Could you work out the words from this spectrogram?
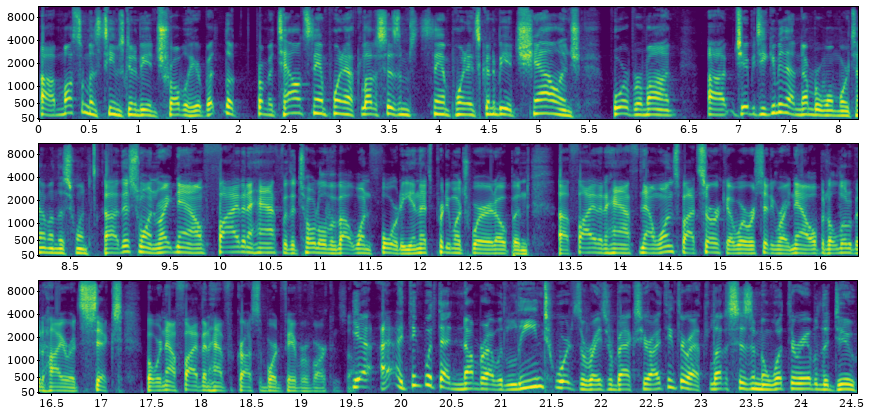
Uh, Musselman's team is going to be in trouble here. But look, from a talent standpoint, athleticism standpoint, it's going to be a challenge for Vermont. Uh, JVT, give me that number one more time on this one. Uh, this one right now, five and a half with a total of about 140, and that's pretty much where it opened. Uh, five and a half. Now, one spot circa where we're sitting right now opened a little bit higher at six, but we're now five and a half across the board in favor of Arkansas. Yeah, I, I think with that number, I would lean towards the Razorbacks here. I think their athleticism and what they're able to do.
